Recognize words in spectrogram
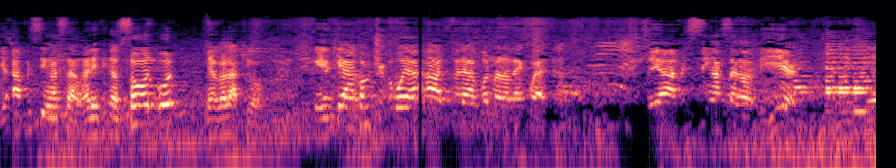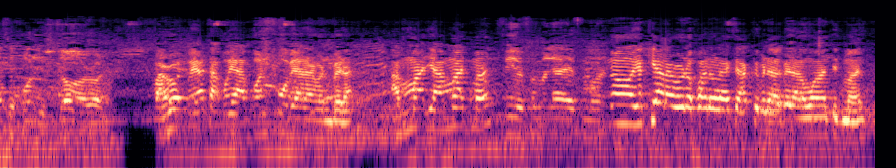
You have to sing a song. And if it doesn't sound good, you're going to lock you up. You can't come trip about your for that gunman and like what, you know? So you have to sing a song at the ear. That's the police don't run. But run, when you talk about your gun phobia and run, brother. I'm mad, you're a mad man. Fear for my life, man. No, you can't run up and down like a criminal brother and wanted man.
